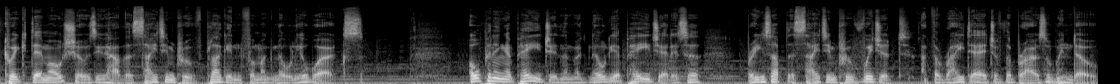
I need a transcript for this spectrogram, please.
quick demo shows you how the Siteimprove plugin for Magnolia works. Opening a page in the Magnolia Page Editor brings up the Siteimprove widget at the right edge of the browser window.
